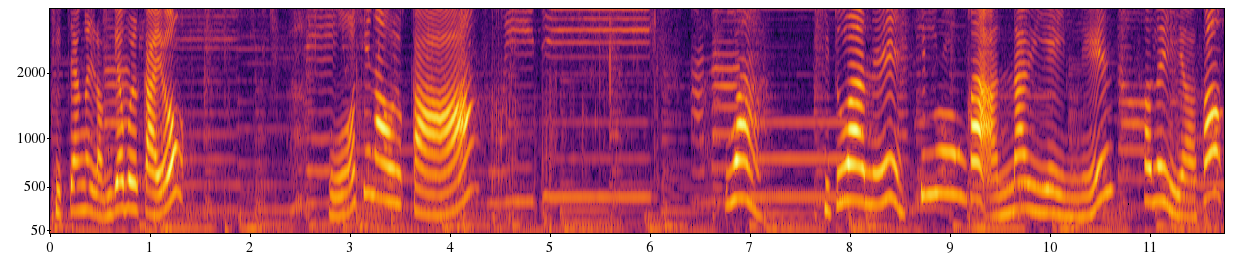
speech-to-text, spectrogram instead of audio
뒷장을 넘겨볼까요? 무엇이 나올까? 와! 기도하는 시므온과 안나 위에 있는 선을 이어서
